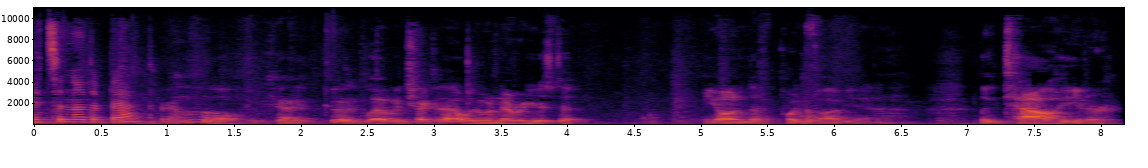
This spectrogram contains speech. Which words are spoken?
It's another bathroom. Oh, okay. Good. Glad we checked it out. We would have never used it. You on the 0.5, yeah. Like towel heater.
